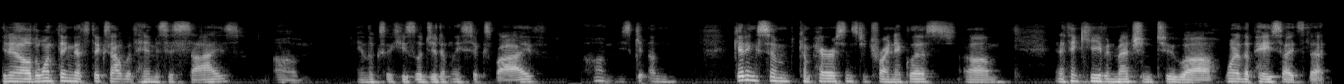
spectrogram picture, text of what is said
you know, the one thing that sticks out with him is his size. Um, he looks like he's legitimately 6'5". Um, he's getting getting some comparisons to Troy Niklas, Um, and I think he even mentioned to uh, one of the pay sites that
